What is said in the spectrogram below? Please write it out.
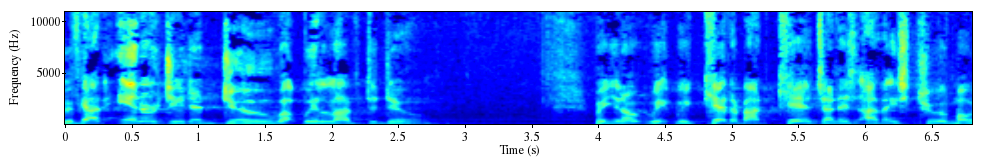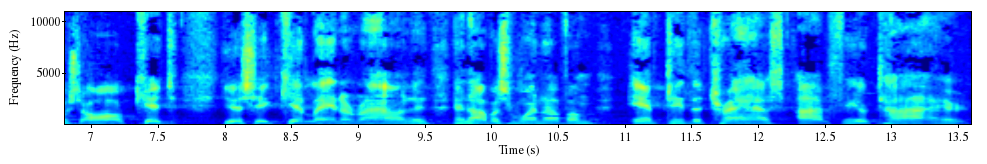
We've got energy to do what we love to do. We, you know, we, we kid about kids, and I think it's true of most all kids. You see a kid laying around, and, and I was one of them. Empty the trash. I feel tired.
